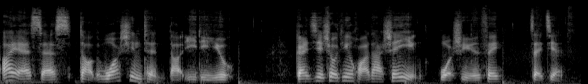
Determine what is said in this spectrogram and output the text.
iss dot washington dot edu 感谢收听华大身影我是云飞再见。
